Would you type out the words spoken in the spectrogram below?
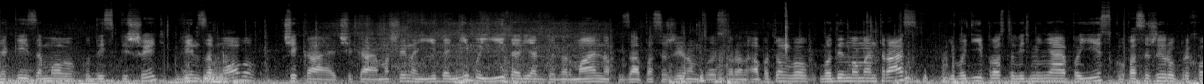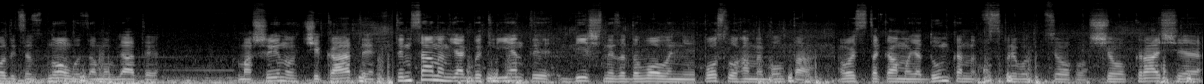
який замовив кудись спішить, він замовив, чекає, чекає, машина їде, ніби їде якби нормально за пасажиром в твою сторону. А потім в один момент раз і водій просто відміняє поїздку. Пасажиру приходиться знову замовляти машину, чекати. Тим самим, якби клієнти більш незадоволені послугами болта. Ось така моя думка з приводу цього, що краще,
